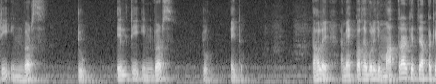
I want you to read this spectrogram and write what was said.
T inverse two L T inverse two এই তো। তাহলে আমি এক কথায় বলি যে মাত্রার ক্ষেত্রে আপনাকে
